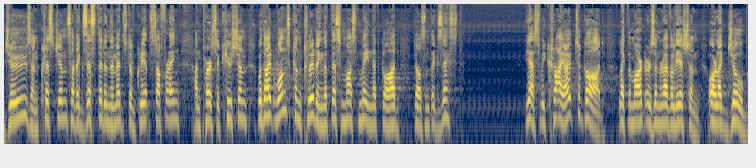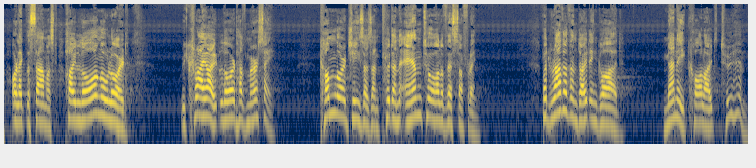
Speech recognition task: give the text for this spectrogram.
Jews and Christians have existed in the midst of great suffering and persecution without once concluding that this must mean that God doesn't exist. Yes, we cry out to God like the martyrs in Revelation, or like Job, or like the psalmist How long, O Lord? We cry out, Lord, have mercy. Come, Lord Jesus, and put an end to all of this suffering. But rather than doubting God, many call out to Him.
